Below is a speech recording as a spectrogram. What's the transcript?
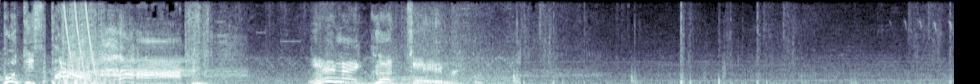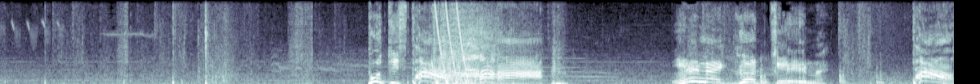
Pootis pow! In a good team! Pootis pow! In a good team! Pow!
